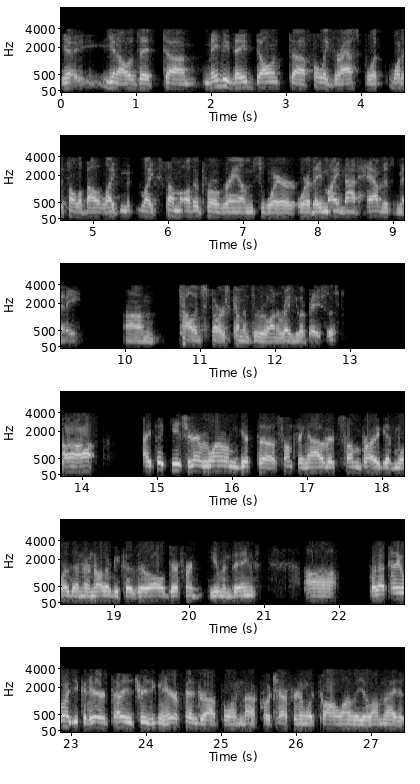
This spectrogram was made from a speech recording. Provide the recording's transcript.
you, know that um, maybe they don't uh, fully grasp what what it's all about, like like some other programs where where they might not have as many um, college stars coming through on a regular basis? Uh, I think each and every one of them get uh, something out of it. Some probably get more than another because they're all different human beings. Uh, but I'll tell you what, you could hear, tell you the truth, you can hear a pin drop when uh, Coach Heffernan would call one of the alumni to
